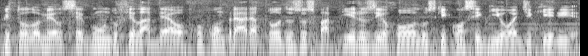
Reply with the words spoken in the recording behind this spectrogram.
Ptolomeu II Filadelfo comprara todos os papiros e rolos que conseguiu adquirir,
